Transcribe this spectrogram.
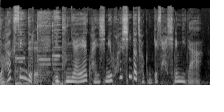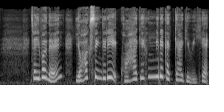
여학생들은 이 분야에 관심이 훨씬 더 적은 게 사실입니다. 자, 이번엔 여학생들이 과학에 흥미를 갖게 하기 위해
